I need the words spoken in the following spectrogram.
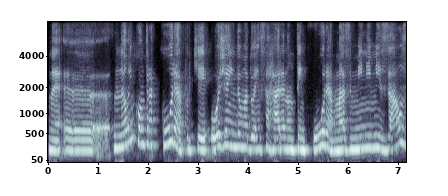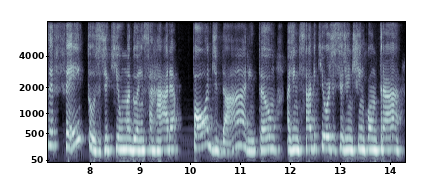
né, uh, não encontra cura, porque hoje ainda uma doença rara não tem cura, mas minimizar os efeitos de que uma doença rara pode dar. Então, a gente sabe que hoje, se a gente encontrar,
